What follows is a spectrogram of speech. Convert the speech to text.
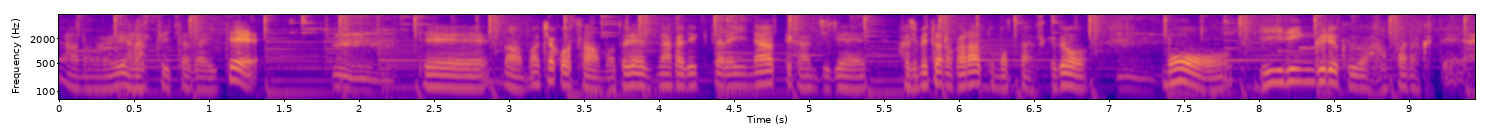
ー、あの、やらせていただいて、うん、で、まあ、まちゃこさんもとりあえずなんかできたらいいなって感じで始めたのかなと思ったんですけど、うん、もうリーディング力が半端なくて。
